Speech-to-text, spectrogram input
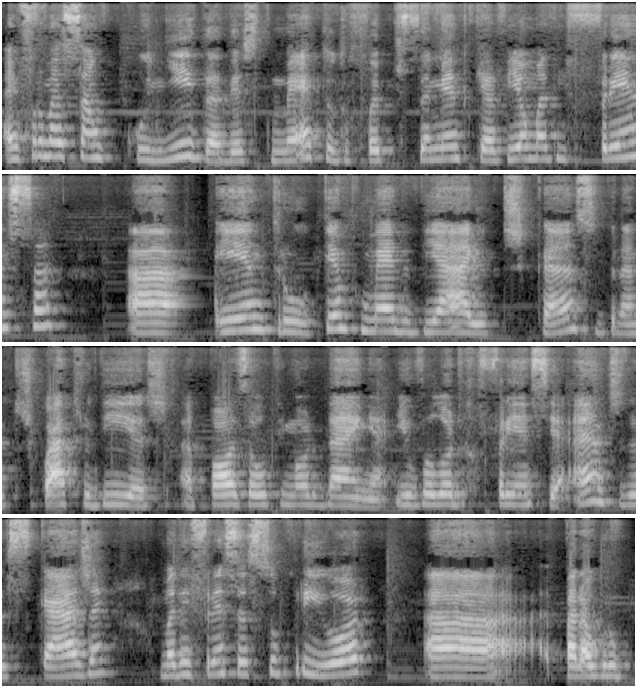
A informação colhida deste método foi precisamente que havia uma diferença uh, entre o tempo médio diário de descanso durante os quatro dias após a última ordenha e o valor de referência antes da secagem, uma diferença superior uh, para o grupo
